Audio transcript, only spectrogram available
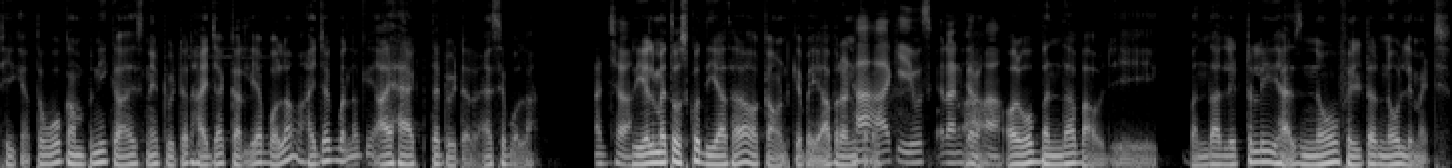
ठीक है तो वो कंपनी का इसने ट्विटर हाईजैक कर लिया। बोला हाईजैक बोला कि आई हैक्ड द ट्विटर ऐसे बोला। अच्छा। रियल में तो उसको दिया था अकाउंट के भाई आप रन हाँ करो। हाँ कि यूज़ रन करो हाँ, हाँ। और वो बंदा बाबूजी बंदा literally has no filter no limits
